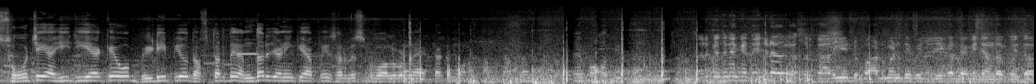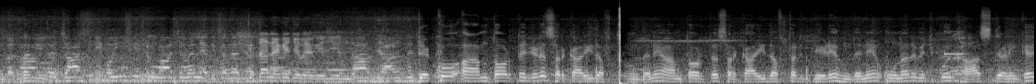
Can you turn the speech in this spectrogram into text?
ਸੋਚ ਇਹ ਇਹੀ ਜੀ ਹੈ ਕਿ ਉਹ ਬੀਡੀਪੀਓ ਦਫ਼ਤਰ ਦੇ ਅੰਦਰ ਜਾਣੀ ਕਿ ਆਪਣੀ ਸਰਵਿਸ ਰਿਵੋਲਵਰ ਨਾਲ ਐਡਾ ਘਮਾਉਣਾ ਕੰਮ ਕਰਦਾ ਇਹ ਬਹੁਤ ਹੀ ਸਰ ਕਿਤੇ ਨਾ ਕਿਤੇ ਜਿਹੜਾ ਸਰਕਾਰੀ ਡਿਪਾਰਟਮੈਂਟ ਦੇ ਵਿੱਚ ਜੇਕਰ ਲੈ ਕੇ ਜਾਂਦਾ ਕੋਈ ਤਾਂ ਲੱਗਦਾ ਕਿ ਤਾਂ ਜਾਂਚ ਨਹੀਂ ਹੋਈ ਕਿ ਸ਼ੁਰੂਆਤ ਚ ਲੈ ਕੇ ਚੱਲਿਆ ਕਿੱਦਾਂ ਲੈ ਕੇ ਚਲੇ ਗਏ ਜੀ ਅੰਦਰ? ਦੇਖੋ ਆਮ ਤੌਰ ਤੇ ਜਿਹੜੇ ਸਰਕਾਰੀ ਦਫ਼ਤਰ ਹੁੰਦੇ ਨੇ ਆਮ ਤੌਰ ਤੇ ਸਰਕਾਰੀ ਦਫ਼ਤਰ ਜਿਹੜੇ ਹੁੰਦੇ ਨੇ ਉਹਨਾਂ ਦੇ ਵਿੱਚ ਕੋਈ ਖਾਸ ਜਾਣੀ ਕਿ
